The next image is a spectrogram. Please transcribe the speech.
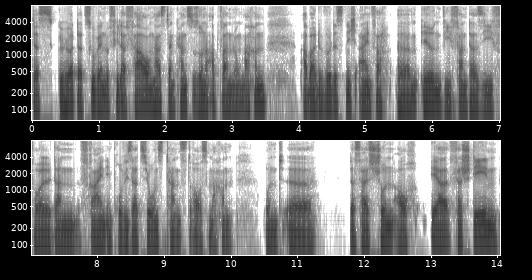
das gehört dazu, wenn du viel Erfahrung hast, dann kannst du so eine Abwandlung machen aber du würdest nicht einfach ähm, irgendwie fantasievoll dann freien Improvisationstanz draus machen. Und äh, das heißt schon auch eher verstehen,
